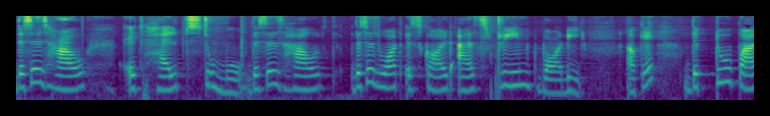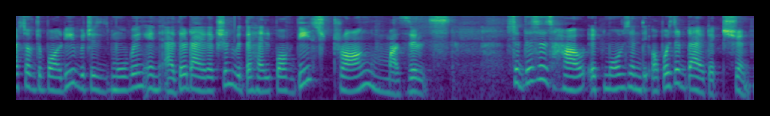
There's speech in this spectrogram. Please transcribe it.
This is how it helps to move. This is how this is what is called as streamed body. Okay the two parts of the body which is moving in other direction with the help of the strong muscles. So this is how it moves in the opposite direction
